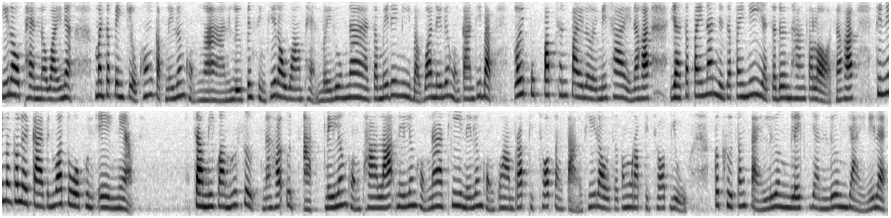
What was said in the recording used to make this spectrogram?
ที่เราแพลนเอาไว้เนี่ยมันจะเป็นเกี่ยวข้องกับในเรื่องของงาน หรือเป็นสิ่งที่เราวางแผนไว้ล่วงหน้า จะไม่ได้มีแบบว่าในเรื่องของการที่แบบเอ้ยปุ๊บปั๊บฉันไปเลยไม่ใช่นะคะ อยากจะไปนั่นอยากจะไปนี่อยากจะเดินทางตลอดนะคะ ทีนี้มันก็เลยกลายเป็นว่าตัวคุณเองเนี่ย จะมีความรู้สึกนะคะอึดอัดในเรื่องของภาระในเรื่องของหน้าที่ในเรื่องของความรับผิดชอบต่างๆ ที่เราจะต้องรับผิดชอบอยู่ ก็คือตั้งแต่เรื่องเล็กยันเรื่องใหญ่นี่แหละ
